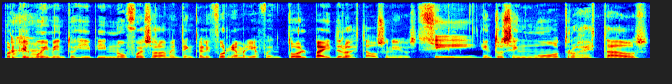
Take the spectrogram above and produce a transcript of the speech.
Porque el movimiento hippie no fue solamente en California, María, fue en todo el país de los Estados Unidos. Sí. Entonces en otros estados,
